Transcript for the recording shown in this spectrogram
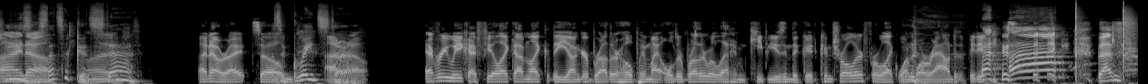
I know. that's a good I- stat. I know, right? So That's a great I stat. Don't know. Every week, I feel like I'm like the younger brother, hoping my older brother will let him keep using the good controller for like one more round of the video games. that's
